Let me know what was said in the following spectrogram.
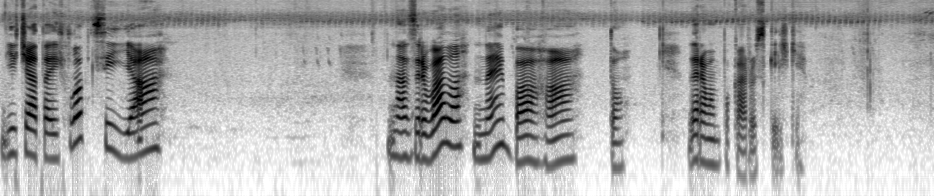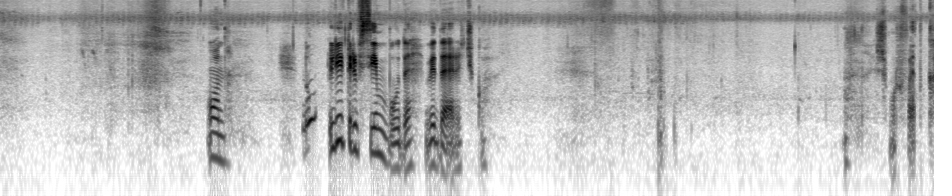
дівчата і хлопці, я назривала небагато. Зараз вам покажу скільки. Он. Ну, літрів сім буде відеречко. Шмурфетка.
